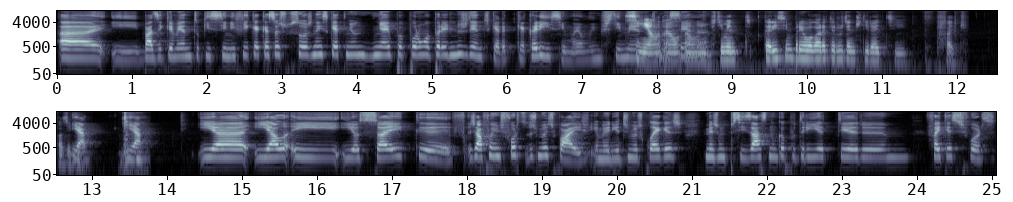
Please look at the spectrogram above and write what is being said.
Uh, e basicamente o que isso significa é que essas pessoas nem sequer tinham dinheiro para pôr um aparelho nos dentes, que, era, que é caríssimo, é um investimento. Sim, é um, é um, é um investimento caríssimo para eu agora ter os dentes direitos e perfeitos, basicamente. Yeah, yeah. E, uh, e, ela, e, e, eu sei que já foi um esforço dos meus pais e a maioria dos meus colegas, mesmo que precisasse, nunca poderia ter um, feito esse esforço.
